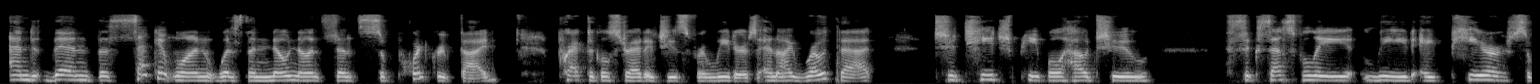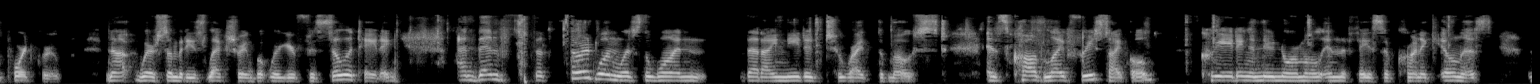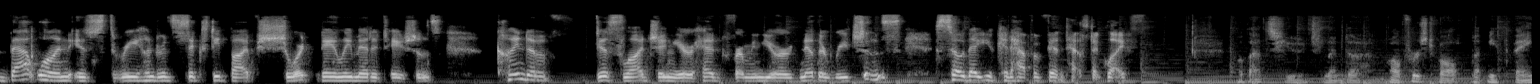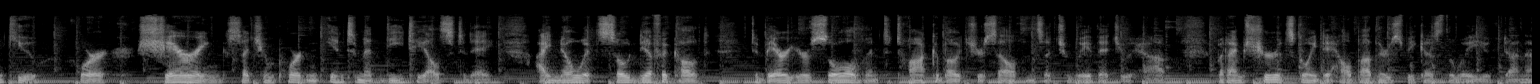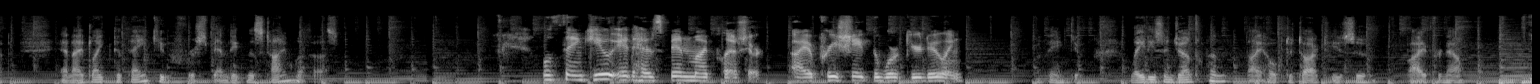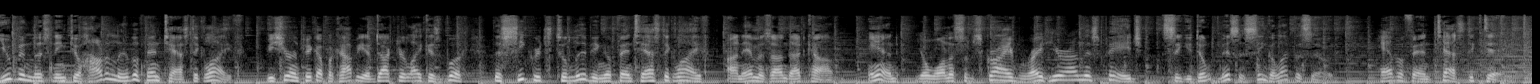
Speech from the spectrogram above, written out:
And then the second one was the No Nonsense Support Group Guide, Practical Strategies for Leaders. And I wrote that to teach people how to successfully lead a peer support group not where somebody's lecturing, but where you're facilitating. And then the third one was the one that I needed to write the most. It's called Life Recycled creating a new normal in the face of chronic illness. That one is 365 short daily meditations, kind of dislodging your head from your nether regions so that you can have a fantastic life. Well, that's huge, Linda. Well, first of all, let me thank you for sharing such important, intimate details today. I know it's so difficult to bare your soul and to talk about yourself in such a way that you have, but I'm sure it's going to help others because the way you've done it. And I'd like to thank you for spending this time with us. Well, thank you. It has been my pleasure. I appreciate the work you're doing. Thank you. Ladies and gentlemen, I hope to talk to you soon. Bye for now. You've been listening to How to Live a Fantastic Life. Be sure and pick up a copy of Dr. Lycka's book, The Secrets to Living a Fantastic Life, on Amazon.com. And you'll want to subscribe right here on this page so you don't miss a single episode. Have a fantastic day.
